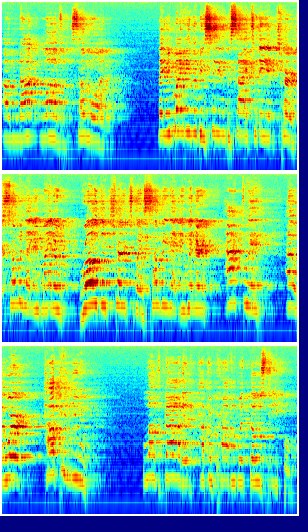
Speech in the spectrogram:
um, not love someone that you might even be sitting beside today in church, someone that you might have rode to church with, somebody that you interact with at work. How can you love God and have a problem with those people?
